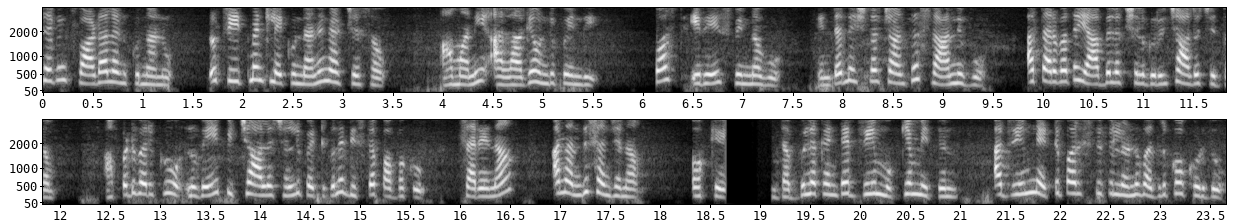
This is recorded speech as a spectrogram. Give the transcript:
సేవింగ్స్ వాడాలనుకున్నాను. నువ్వు ట్రీట్మెంట్ లేకుండానే నడిచేసావు ఆ మనీ అలాగే ఉండిపోయింది. ఫస్ట్ ఈ రేస్ విన్నవు. ఇంటర్నేషనల్ ఛాన్సెస్ రానివ్వు. ఆ తర్వాత యాభై లక్షల గురించి ఆలోచిద్దాం. అప్పటి వరకు నువ్వే పిచ్చి ఆలోచనలు పెట్టుకుని డిస్టర్బ్ అవ్వకు. సరేనా? అని అంది సంజన. ఓకే. డబ్బుల కంటే డ్రీమ్ ముఖ్యం మిథున్. ఆ డ్రీమ్ని ఎట్టి పరిస్థితుల్లోనూ వదులుకోకూడదు.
